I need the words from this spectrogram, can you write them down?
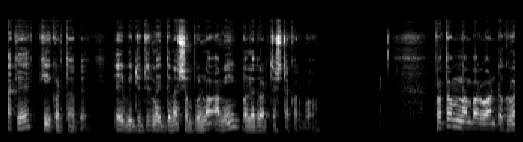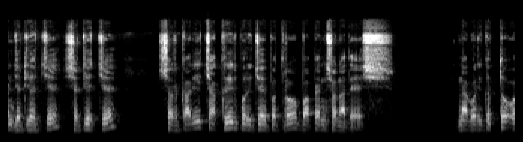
থাকে, কি করতে হবে? এই ভিডিওটির মাধ্যমে সম্পূর্ণ আমি বলে দেওয়ার চেষ্টা করব। প্রথম নাম্বার ওয়ান ডকুমেন্ট যেটি হচ্ছে, সেটি হচ্ছে সরকারি চাকরির পরিচয়পত্র বা পেনশন আদেশ। নাগরিকত্ব ও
